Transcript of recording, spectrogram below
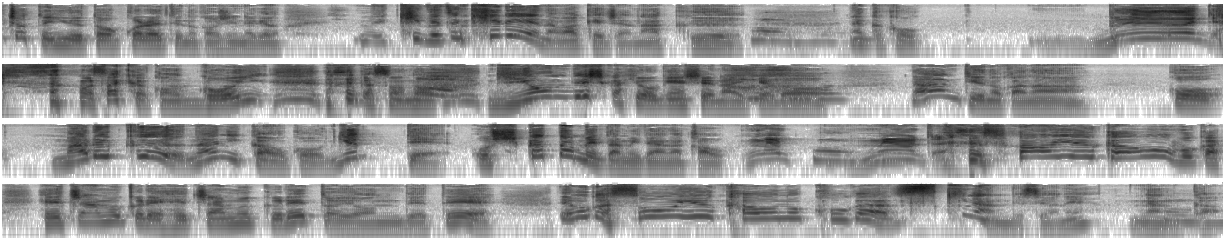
ちょっと言うと怒られてるのかもしれないけど、き別に綺麗なわけじゃなく、なんかこう、ブーって、さっきからこの語彙、なんかその、擬音でしか表現してないけど、なんていうのかな、こう、丸く何かをこうギュッて押し固めたみたいな顔。そういう顔を僕はへちゃむくれへちゃむくれと呼んでて、で、僕はそういう顔の子が好きなんですよね。なんか。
